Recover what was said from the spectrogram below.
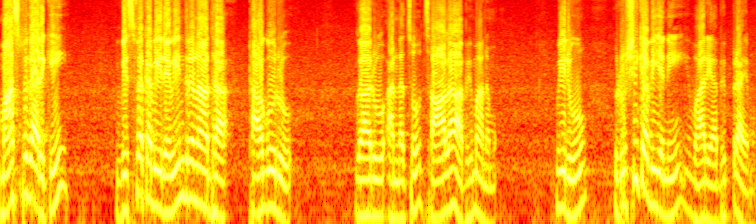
మాస్టర్ గారికి విశ్వకవి రవీంద్రనాథ ఠాగూరు గారు అన్నచో చాలా అభిమానము. వీరు ఋషికవి అని వారి అభిప్రాయము.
